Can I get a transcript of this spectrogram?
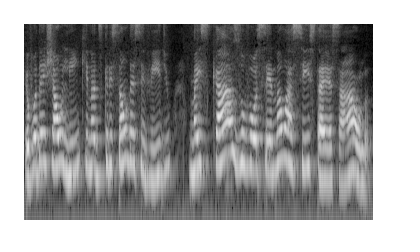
Eu vou deixar o link na descrição desse vídeo mas caso você não assista a essa aula,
